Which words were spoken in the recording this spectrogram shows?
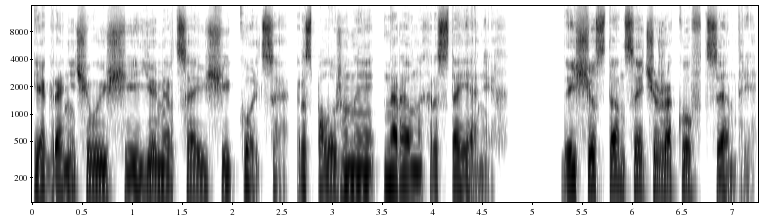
и ограничивающие ее мерцающие кольца, расположенные на равных расстояниях. Да еще станция чужаков в центре,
